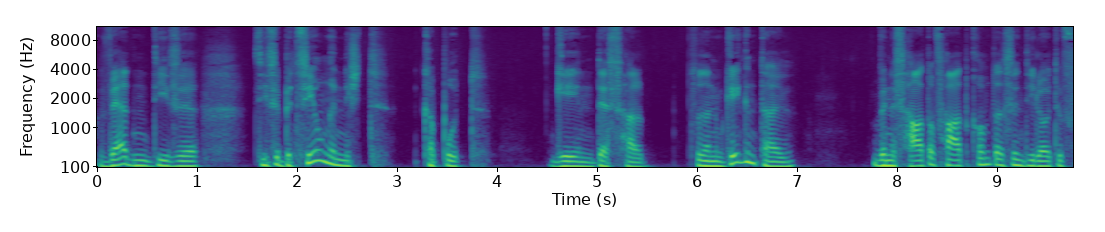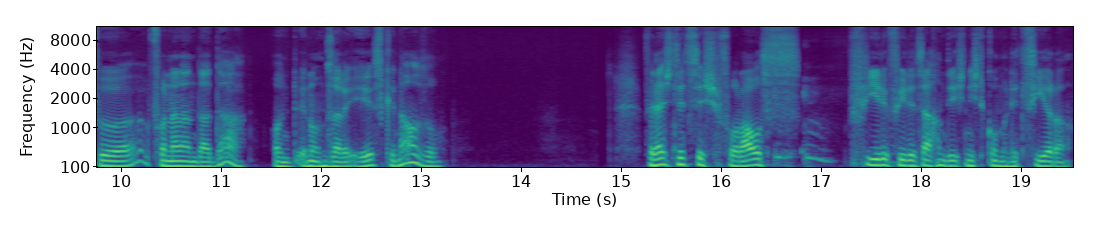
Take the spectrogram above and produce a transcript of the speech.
werden diese, diese Beziehungen nicht kaputt gehen deshalb, sondern im Gegenteil. Wenn es hart auf hart kommt, dann sind die Leute für, voneinander da. Und in unserer Ehe ist genauso. Vielleicht setze ich voraus viele, viele Sachen, die ich nicht kommuniziere.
